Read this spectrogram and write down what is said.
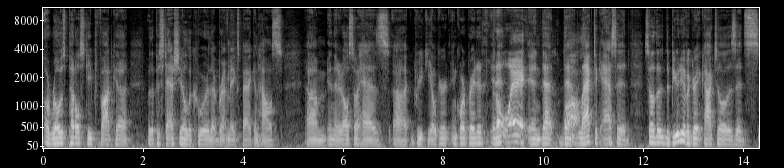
a rose petal steeped vodka with a pistachio liqueur that Brent makes back in house. Um, and then it also has uh, Greek yogurt incorporated in no it. No way. And that that wow. lactic acid. So the the beauty of a great cocktail is its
